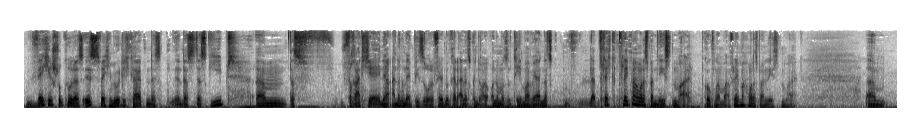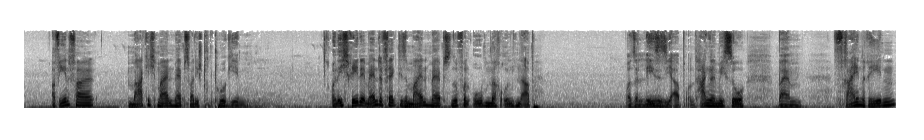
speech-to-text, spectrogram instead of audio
Welche Struktur das ist, welche Möglichkeiten das, das, das gibt, ähm, das verrate ich dir in einer anderen Episode. Fällt mir gerade ein, das könnte auch nochmal so ein Thema werden. Das, vielleicht, vielleicht machen wir das beim nächsten Mal. Gucken wir mal. Vielleicht machen wir das beim nächsten Mal. Ähm, auf jeden Fall mag ich Mindmaps, weil die Struktur geben. Und ich rede im Endeffekt diese Mindmaps nur von oben nach unten ab. Also lese sie ab und hangel mich so beim freien Reden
